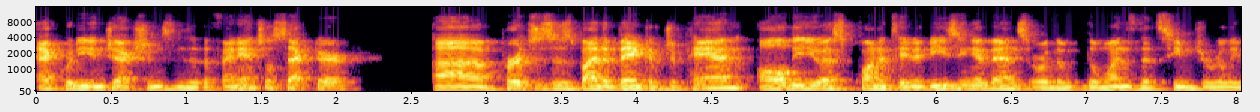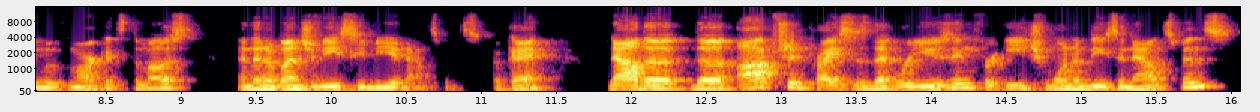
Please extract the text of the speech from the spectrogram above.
equity injections into the financial sector, uh, purchases by the Bank of Japan, all the US quantitative easing events, or the, the ones that seem to really move markets the most, and then a bunch of ECB announcements. Okay. Now, the, the option prices that we're using for each one of these announcements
